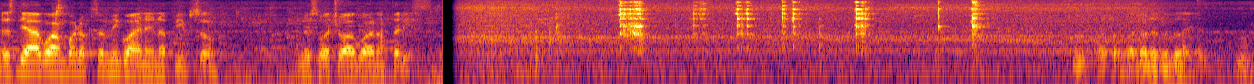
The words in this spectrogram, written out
This day I go and bud up some iguana in a peep, so I'm just watch what I go on after this. Mm, that's what, that's what it look like. Mm.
